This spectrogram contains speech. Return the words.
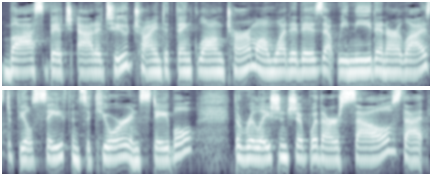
boss bitch attitude, trying to think long term on what it is that we need in our lives to feel safe and secure and stable, the relationship with ourselves ourselves that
